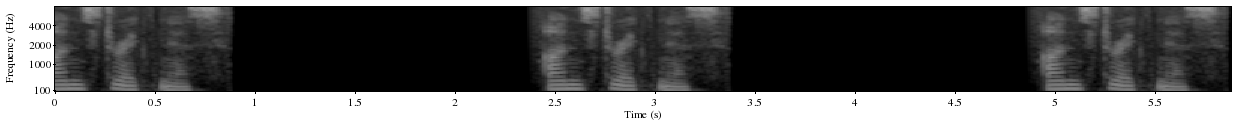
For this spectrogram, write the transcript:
Unstrictness. Unstrictness. Unstrictness.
